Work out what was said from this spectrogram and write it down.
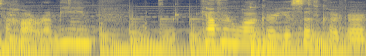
Tahar Amin, Catherine Walker, Yusuf Kirker,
